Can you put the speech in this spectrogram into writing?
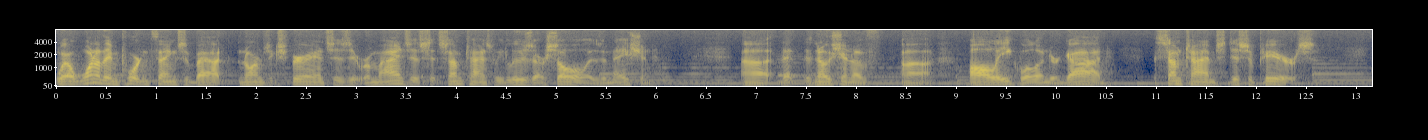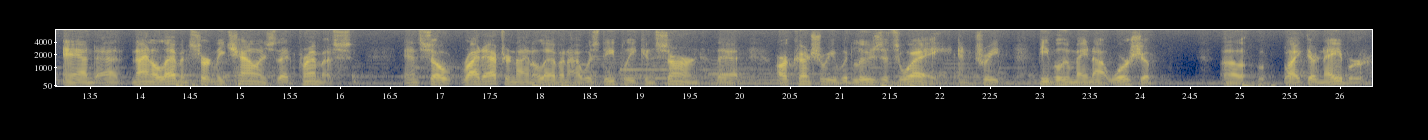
Well, one of the important things about Norm's experience is it reminds us that sometimes we lose our soul as a nation. Uh, that the notion of uh, all equal under God sometimes disappears. And uh, 11 certainly challenged that premise. And so, right after 9 11, I was deeply concerned that our country would lose its way and treat people who may not worship uh, like their neighbor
